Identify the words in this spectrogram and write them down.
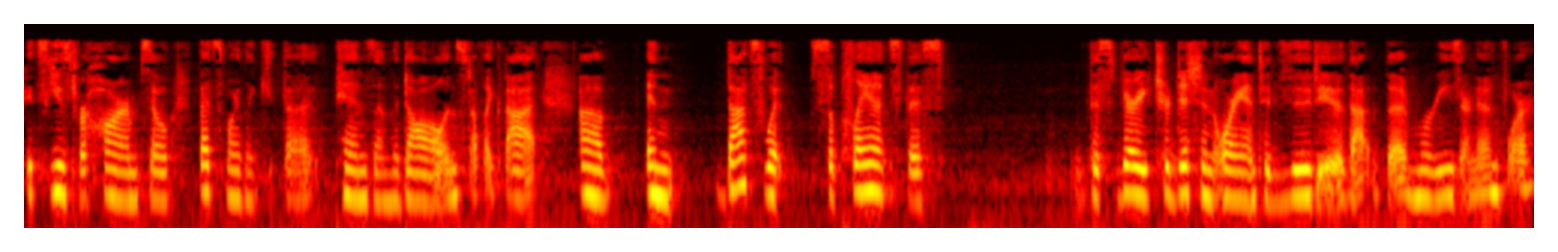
it's used for harm. So that's more like the pins and the doll and stuff like that. Uh, and that's what supplants this this very tradition oriented voodoo that the Maries are known for.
